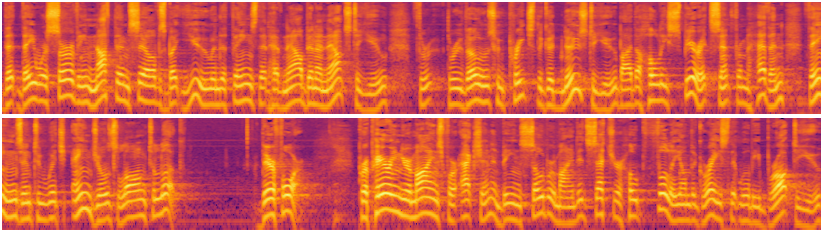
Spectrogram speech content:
that they were serving not themselves but you in the things that have now been announced to you through, through those who preach the good news to you by the Holy Spirit sent from heaven, things into which angels long to look. Therefore, preparing your minds for action and being sober minded, set your hope fully on the grace that will be brought to you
